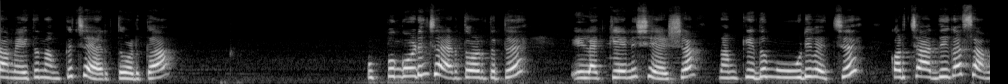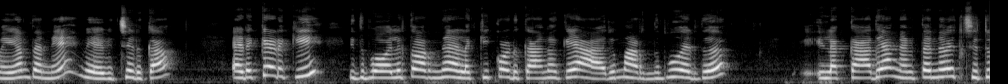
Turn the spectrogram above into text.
സമയത്ത് നമുക്ക് ചേർത്ത് കൊടുക്കാം. ഉപ്പും കൂടി ചേർത്ത് കൊടുത്തിട്ട് ഇളക്കിയതിന് ശേഷം നമുക്കിത് മൂടി വെച്ച് കുറച്ചധികം സമയം തന്നെ വേവിച്ചെടുക്കാം. ഇടയ്ക്കിടയ്ക്ക് ഇതുപോലെ തുറന്ന് ഇളക്കി കൊടുക്കാനൊക്കെ ആരും മറന്നു പോകരുത് ഇളക്കാതെ അങ്ങനെ തന്നെ വെച്ചിട്ട്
